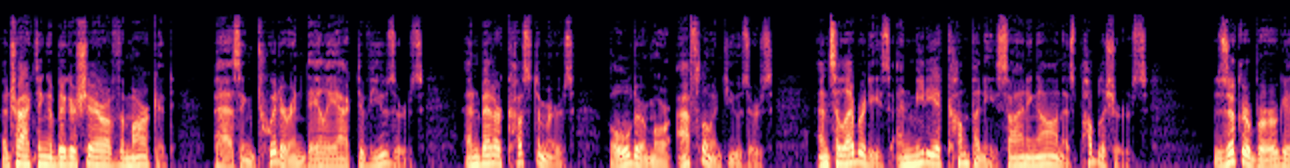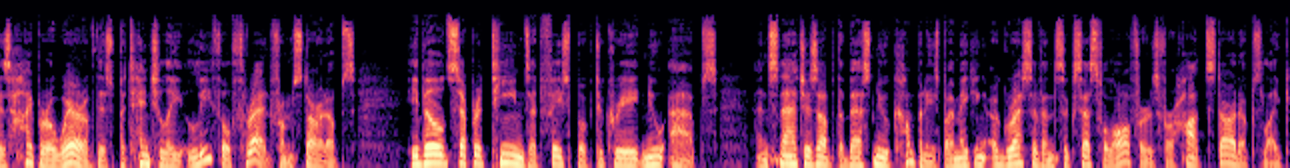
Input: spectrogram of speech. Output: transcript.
attracting a bigger share of the market, passing Twitter in daily active users, and better customers, older, more affluent users, and celebrities and media companies signing on as publishers. Zuckerberg is hyper aware of this potentially lethal threat from startups. He builds separate teams at Facebook to create new apps and snatches up the best new companies by making aggressive and successful offers for hot startups like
